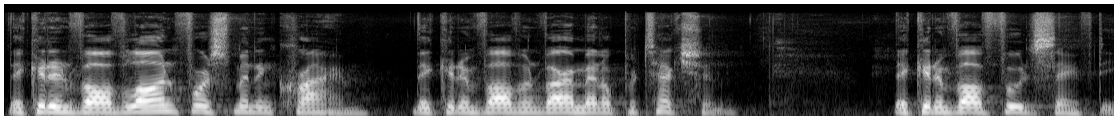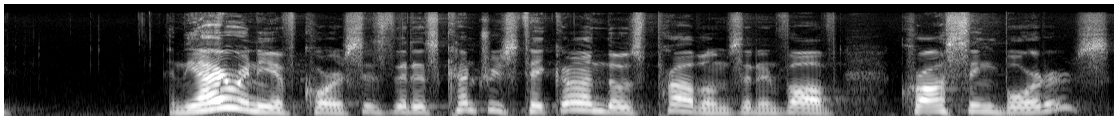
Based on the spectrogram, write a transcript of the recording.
They could involve law enforcement and crime. They could involve environmental protection. They could involve food safety. And the irony, of course, is that as countries take on those problems that involve crossing borders,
